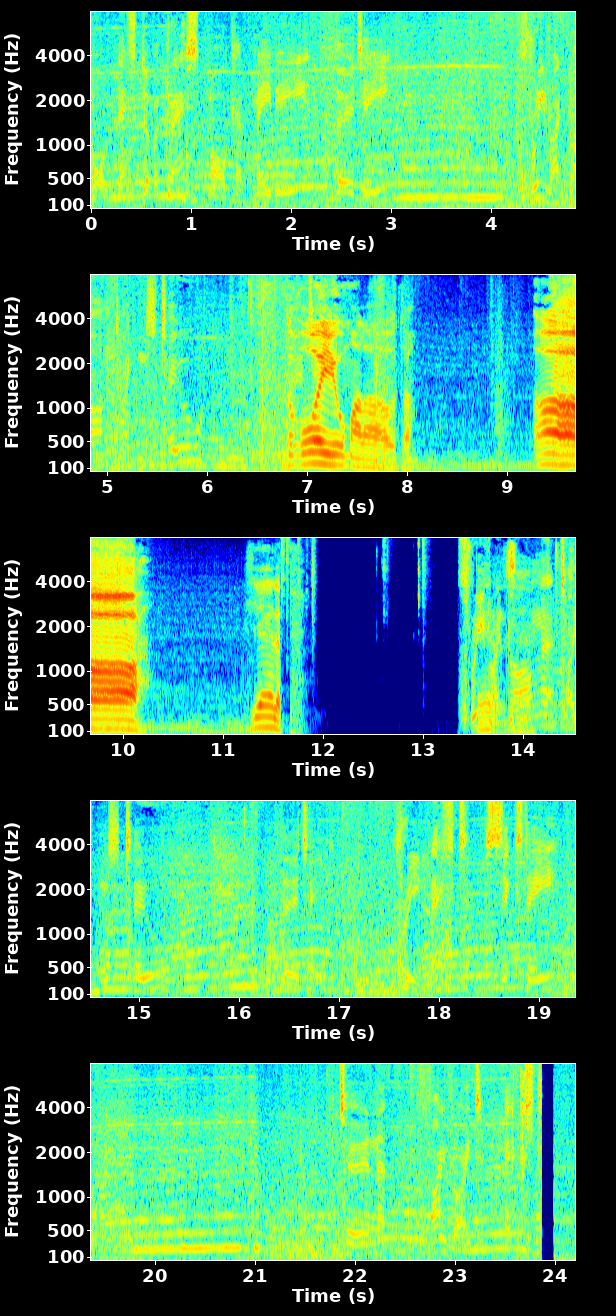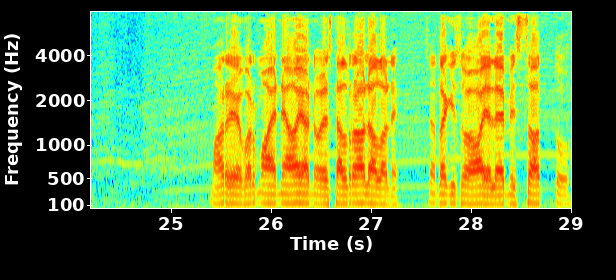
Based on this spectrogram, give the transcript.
Four left of a crest, small cut maybe, 30. Three right long, tightens two. No voi jumalauta. Ah. Jelp. Three right Perse. long, tightens two. 30. Three left, 60. Turn, five right, extra. Mario varmaan ennen ajanut edes tällä radalla, niin sen takia se ajelee missä sattuu.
